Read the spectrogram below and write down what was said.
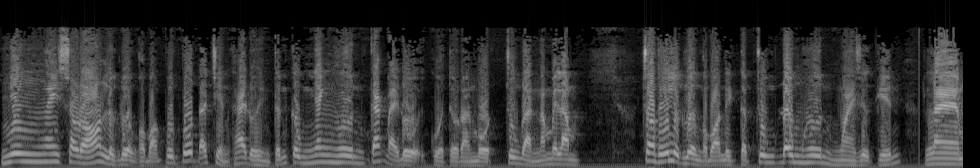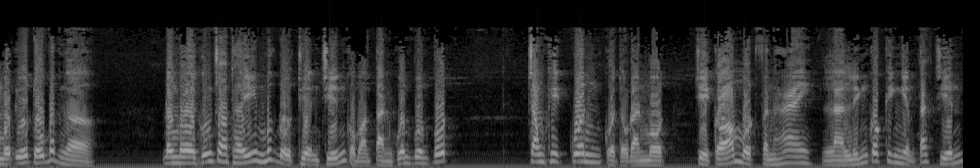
Nhưng ngay sau đó lực lượng của bọn Pol Pot đã triển khai đội hình tấn công nhanh hơn các đại đội của tiểu đoàn 1, trung đoàn 55 cho thấy lực lượng của bọn địch tập trung đông hơn ngoài dự kiến là một yếu tố bất ngờ. Đồng thời cũng cho thấy mức độ thiện chiến của bọn tàn quân Pol Pot. Trong khi quân của tiểu đoàn 1 chỉ có 1 phần 2 là lính có kinh nghiệm tác chiến,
